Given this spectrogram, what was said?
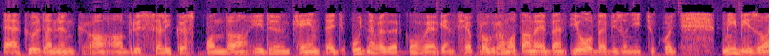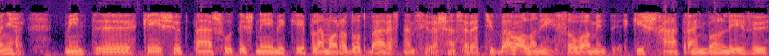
elküldenünk a, a brüsszeli központba időnként egy úgynevezett konvergencia programot, amelyben jól bebizonyítjuk, hogy mi bizony, mint később társult és némiképp lemaradott, bár ezt nem szívesen szeretjük bevallani, szóval mint kis hátrányban lévő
